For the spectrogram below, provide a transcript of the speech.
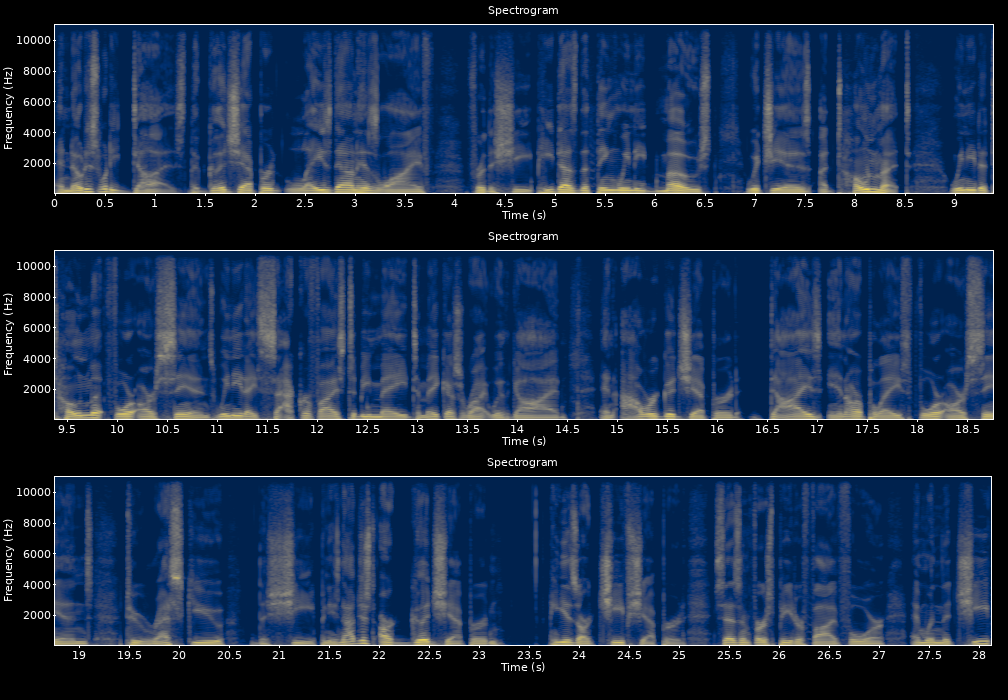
And notice what he does. The good shepherd lays down his life for the sheep. He does the thing we need most, which is atonement. We need atonement for our sins. We need a sacrifice to be made to make us right with God. And our good shepherd dies in our place for our sins to rescue the sheep. And he's not just our good shepherd, he is our chief shepherd. It says in 1 Peter 5 4, and when the chief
